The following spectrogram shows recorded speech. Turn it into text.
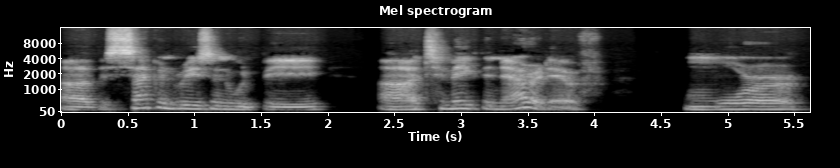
Uh, the second reason would be uh, to make the narrative more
